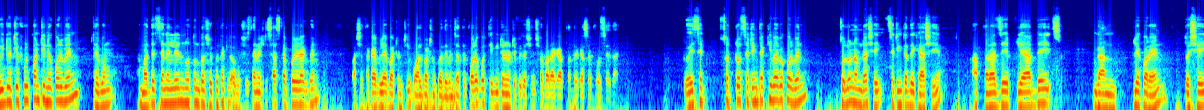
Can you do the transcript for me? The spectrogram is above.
ভিডিওটি ফুল কন্টিনিউ করবেন এবং আমাদের চ্যানেলের নতুন দর্শক হয়ে থাকলে অবশ্যই চ্যানেলটি সাবস্ক্রাইব করে রাখবেন। পাশে থাকা বেলাই বাটনটি ওয়াল বাটন করে দেবেন যাতে পরবর্তী ভিডিও নোটিফিকেশন সবার আগে আপনাদের কাছে পৌঁছে যায়। তো এই সেট ছোট্ট সেটিংটা কীভাবে করবেন? চলুন আমরা সেই সেটিংটা দেখে আসি। আপনারা যে প্লেয়ার দিয়ে গান প্লে করেন, তো সেই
